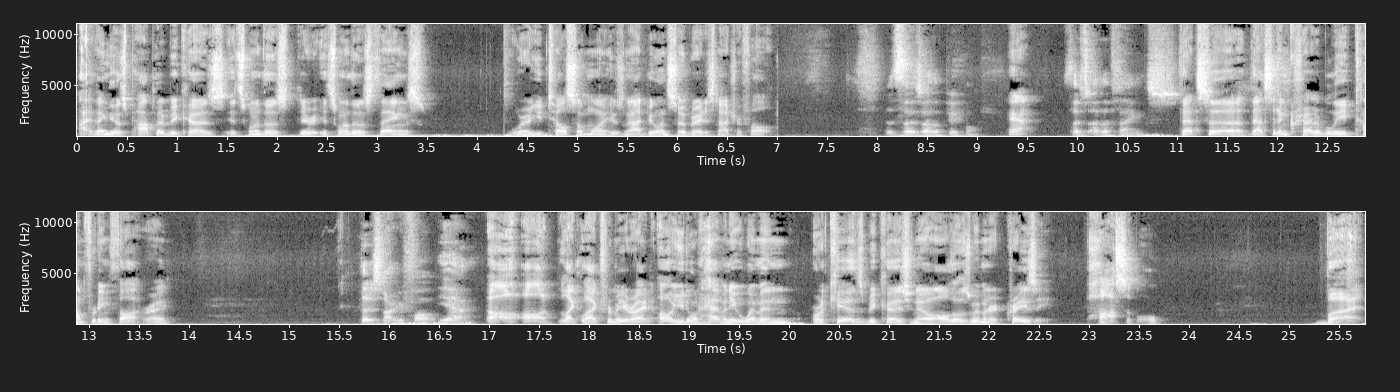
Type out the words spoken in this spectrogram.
I think it was popular because it's one of those it's one of those things where you tell someone who's not doing so great it's not your fault. It's those other people. Yeah. It's those other things. That's a that's an incredibly comforting thought, right? That it's not your fault. Yeah. Oh, oh, like like for me, right? Oh, you don't have any women or kids because you know all those women are crazy. Possible, but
